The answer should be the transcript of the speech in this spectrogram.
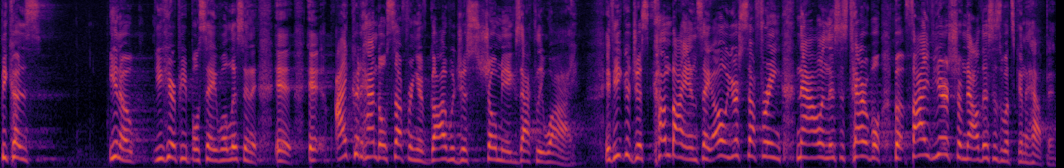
Because, you know, you hear people say, well, listen, it, it, it, I could handle suffering if God would just show me exactly why. If He could just come by and say, oh, you're suffering now and this is terrible, but five years from now, this is what's gonna happen.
